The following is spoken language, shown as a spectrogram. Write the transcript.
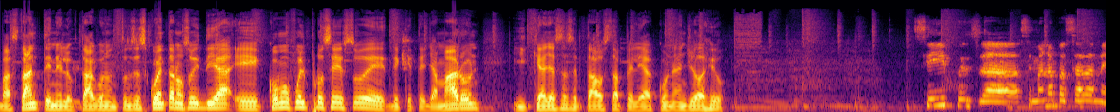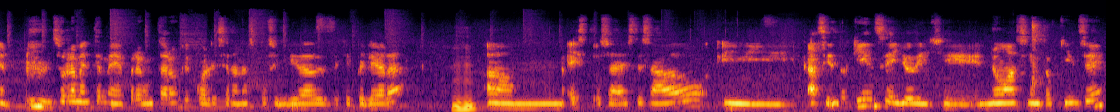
bastante en el octágono. Entonces cuéntanos hoy día eh, cómo fue el proceso de, que te llamaron y que hayas aceptado esta pelea con Angela Hill. Sí, pues la semana pasada me, solamente me preguntaron que cuáles eran las posibilidades de que peleara o sea, este sábado y a 115 yo dije no a 115,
